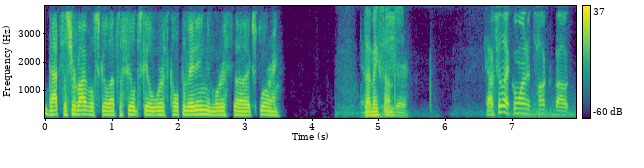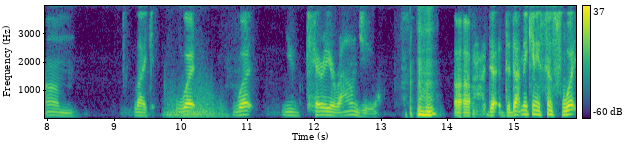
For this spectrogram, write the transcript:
that's a survival skill that's a field skill worth cultivating and worth uh, exploring That makes for sense. I feel like I want to talk about um like what what you carry around you. Mhm. Uh, did that make any sense? What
